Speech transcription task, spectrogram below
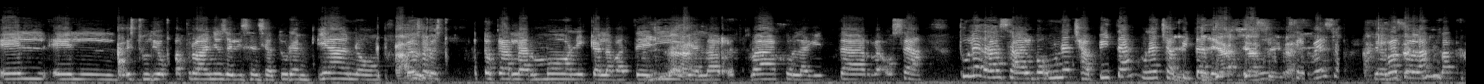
él, él estudió cuatro años de licenciatura en piano, pero tocar la armónica, la batería, el bajo, la guitarra, o sea, tú le das algo, una chapita, una chapita Y de, ya- ya de cerveza, de rato la.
